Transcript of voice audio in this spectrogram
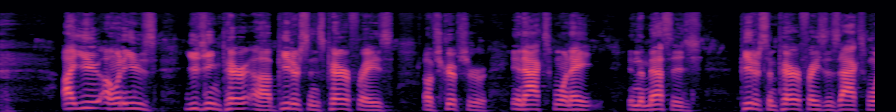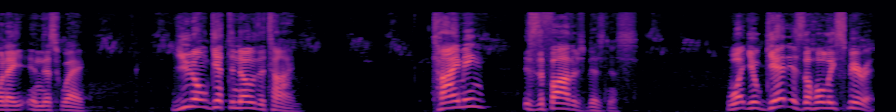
I, u- I want to use Eugene per- uh, Peterson's paraphrase of Scripture in Acts 1.8 in the message. Peterson paraphrases Acts 1.8 in this way. You don't get to know the time. Timing is the Father's business. What you'll get is the Holy Spirit.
